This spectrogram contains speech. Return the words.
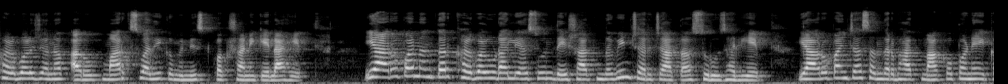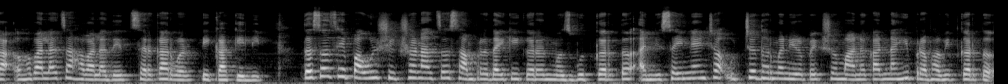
खळबळजनक आरोप मार्क्सवादी कम्युनिस्ट पक्षाने केला आहे. या आरोपानंतर खळबळ उडाली असून देशात नवीन चर्चा आता सुरू झाली आहे या आरोपांच्या संदर्भात माकपणे एका अहवालाचा हवाला देत सरकारवर टीका केली. तसंच हे पाऊल शिक्षणाचं सांप्रदायिकीकरण मजबूत करतं आणि सैन्यांच्या उच्च धर्मनिरपेक्ष मानकांनाही प्रभावित करतं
